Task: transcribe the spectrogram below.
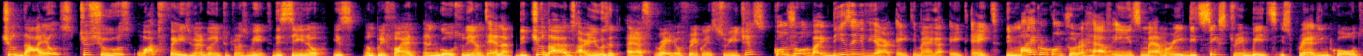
two diodes to choose what phase we are going to transmit. The signal is amplified and goes to the antenna. The two diodes are used as radio frequency switches controlled by this AVR ATmega88. The microcontroller have in its memory the 63 bits spreading code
